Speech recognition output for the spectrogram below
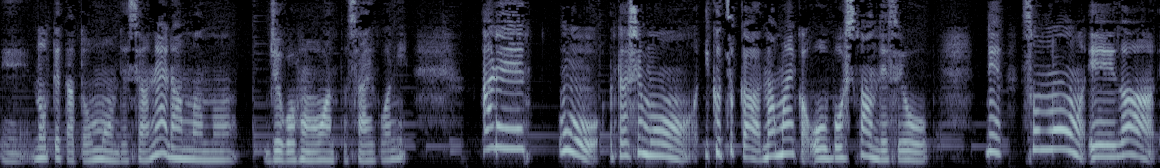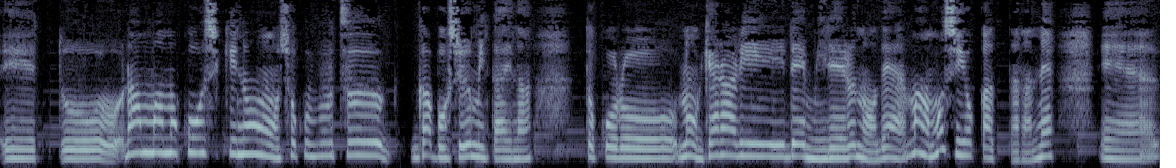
えー、載ってたと思うんですよね。ランマンの15分終わった最後に。あれを私もいくつか名前か応募したんですよ。で、その映画、えっ、と、ランマの公式の植物が募集みたいなところのギャラリーで見れるので、まあもしよかったらね、えー、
